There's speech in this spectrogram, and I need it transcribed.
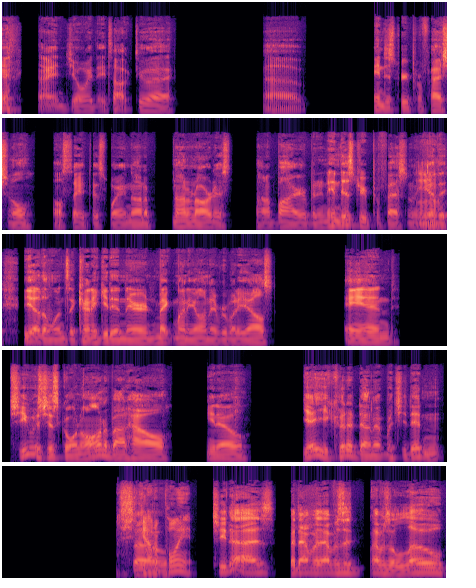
I I enjoyed. They talked to a, uh industry professional. I'll say it this way: not a not an artist, not a buyer, but an industry professional. You know, the, the other ones that kind of get in there and make money on everybody else. And she was just going on about how you know, yeah, you could have done it, but you didn't. She's got a point. She does, but that was that was a that was a low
